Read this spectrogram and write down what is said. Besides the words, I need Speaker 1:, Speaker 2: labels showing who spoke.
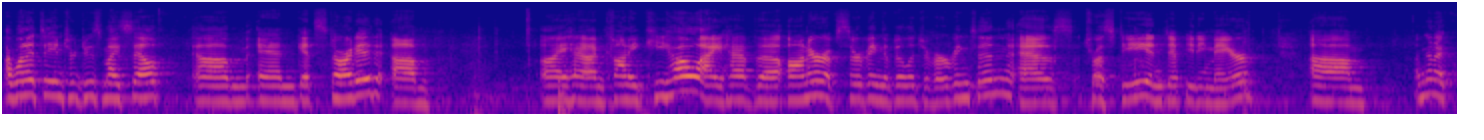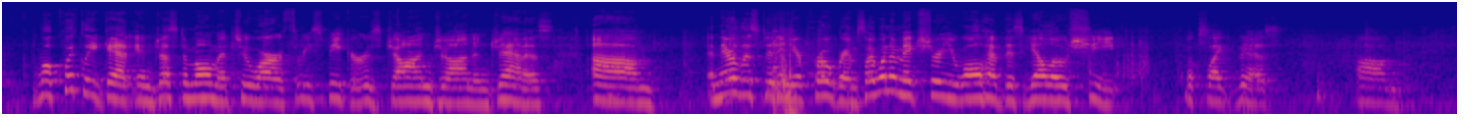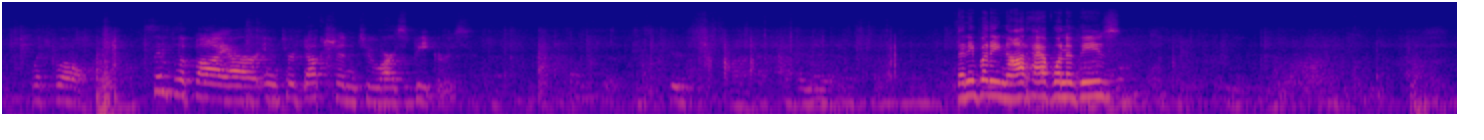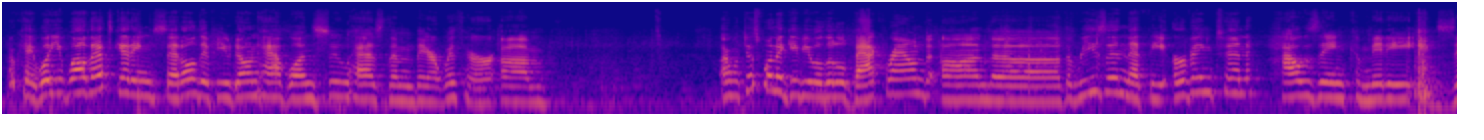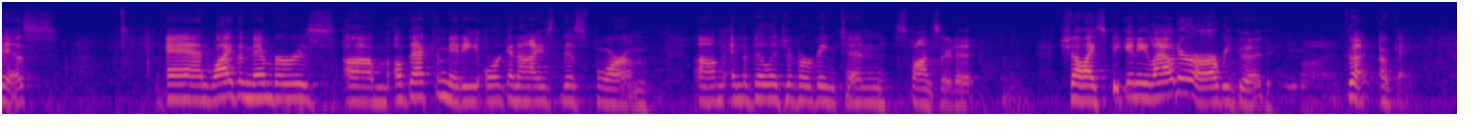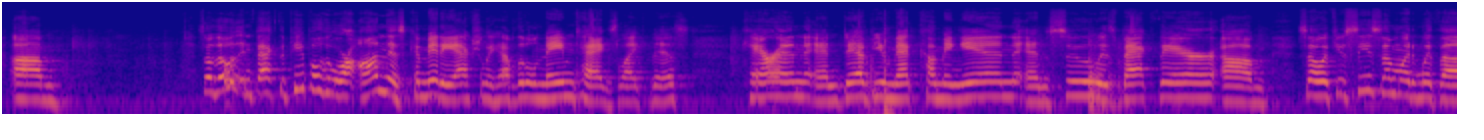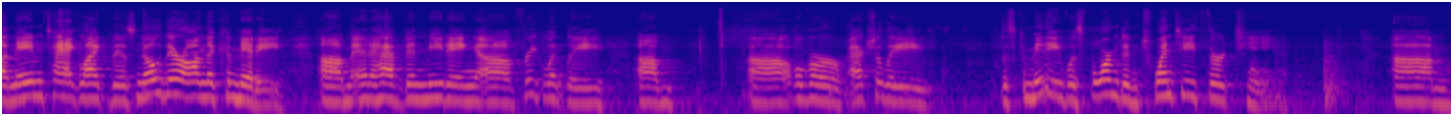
Speaker 1: I wanted to introduce myself um, and get started. Um, I am Connie Kehoe. I have the honor of serving the Village of Irvington as trustee and deputy mayor. Um, I'm going to, we'll quickly get in just a moment to our three speakers, John, John, and Janice. Um, and they're listed in your program. So I want to make sure you all have this yellow sheet. Looks like this, um, which will simplify our introduction to our speakers. Does anybody not have one of these? Okay, well, you, while that's getting settled, if you don't have one, Sue has them there with her. Um, I just want to give you a little background on the, the reason that the Irvington Housing Committee exists and why the members um, of that committee organized this forum. Um, and the Village of Irvington sponsored it. Shall I speak any louder or are we good? Fine. Good, okay. Um, so those, in fact, the people who are on this committee actually have little name tags like this Karen and Deb you met coming in, and Sue is back there. Um, so if you see someone with a name tag like this, know they're on the committee um, and have been meeting uh, frequently um, uh, over, actually, this committee was formed in 2013. Um,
